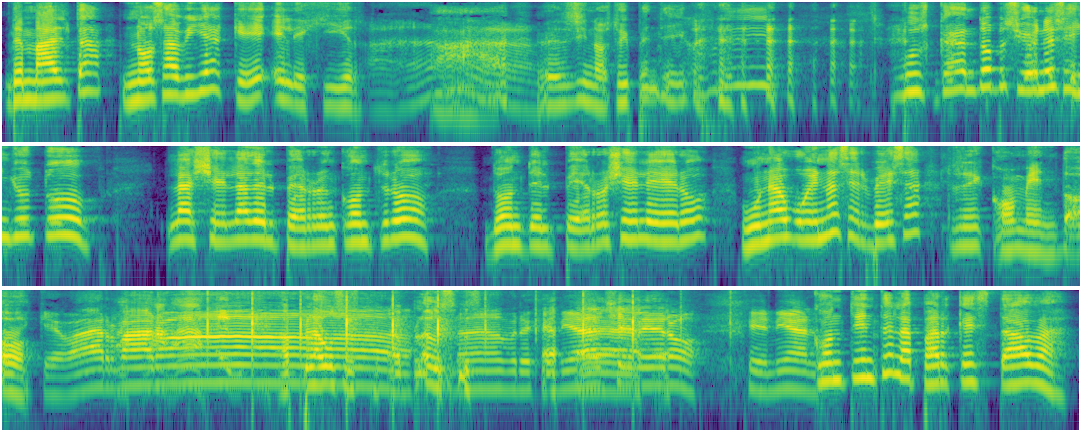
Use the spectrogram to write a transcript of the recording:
de Malta, no sabía qué elegir. Ah, eh, si no estoy pendejo. Buscando opciones en YouTube, la chela del perro encontró, donde el perro chelero una buena cerveza recomendó. ¡Qué bárbaro! Aplausos, aplausos. No, hombre, genial, Chelero. Genial. Contenta la parca estaba,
